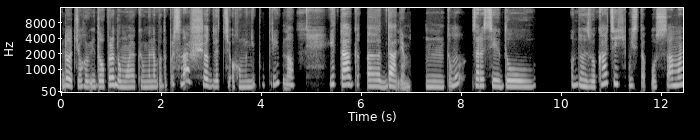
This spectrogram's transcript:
до цього відео придумаю, який в мене буде персонаж, що для цього мені потрібно. І так е, далі. Тому зараз я йду одну з локацій, ось таку саме.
